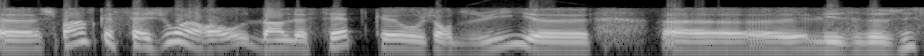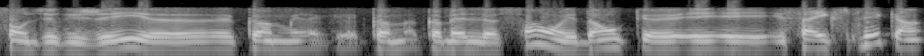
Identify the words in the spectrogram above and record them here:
Euh, je pense que ça joue un rôle dans le fait qu'aujourd'hui les États-Unis sont dirigés comme comme comme elles le sont, et donc et, et ça explique en,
